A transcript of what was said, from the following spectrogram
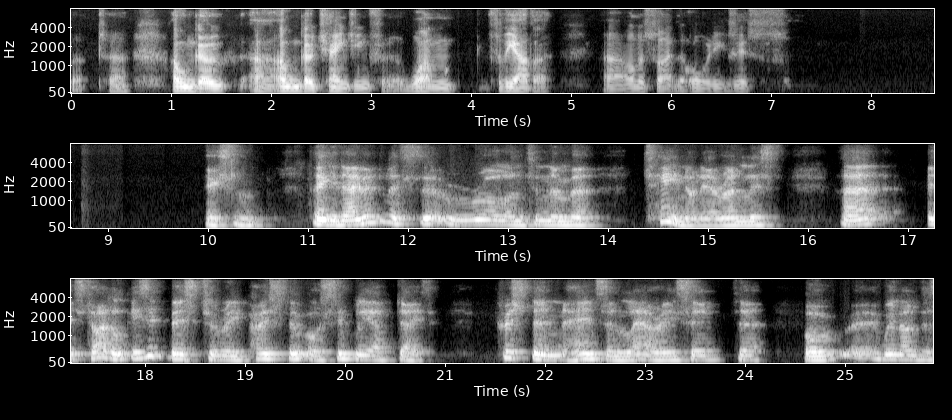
but uh, I wouldn't go uh, I wouldn't go changing for one for the other uh, on a site that already exists. Excellent. Thank you, David. Let's uh, roll on to number 10 on our run list. Uh, it's titled, Is it best to repost them or simply update? Kristen Hanson Lowry said, uh, or uh, went on to,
